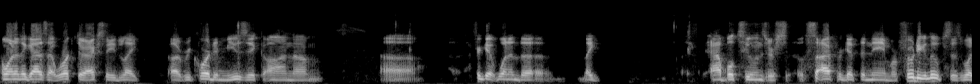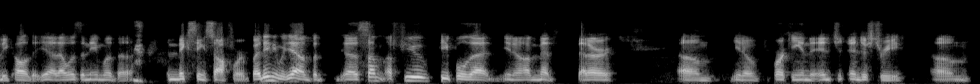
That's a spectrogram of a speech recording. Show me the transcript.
one of the guys that worked there actually like uh, recorded music on um, uh, I forget one of the like, like Apple Tunes or I forget the name or Fruity Loops is what he called it. Yeah, that was the name of the, the mixing software. But anyway, yeah, but uh, some a few people that you know I've met that are um, you know working in the in- industry. Um,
